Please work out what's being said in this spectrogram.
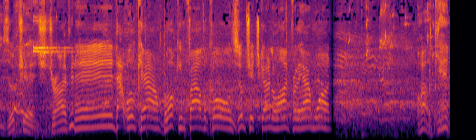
Zubcic driving in. That will count. Blocking foul the call. Zubcic going to line for the and one. Well, again,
